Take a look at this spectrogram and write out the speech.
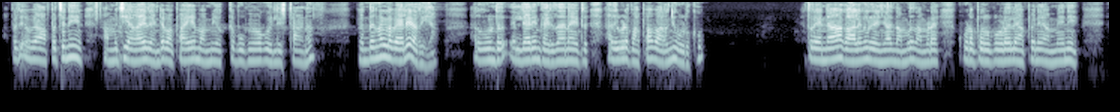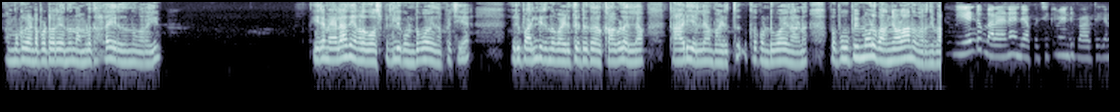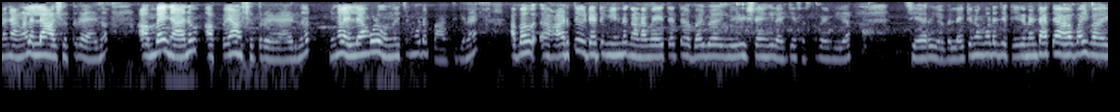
അപ്പച്ച അപ്പച്ചനെയും അമ്മച്ചി അതായത് എന്റെ പപ്പായയും മമ്മിയും ഒക്കെ ഭൂമിമോക്കും വലിയ ഇഷ്ടമാണ്. ബന്ധങ്ങളുടെ വില അറിയാം. അതുകൊണ്ട് എല്ലാവരെയും കരുതാനായിട്ട് അതിലൂടെ പപ്പ പറഞ്ഞു കൊടുക്കും. എത്ര എന്നാ കാലങ്ങൾ കഴിഞ്ഞാൽ നമ്മൾ നമ്മുടെ കൂടപ്പുറപ്പുകളെ അപ്പനെ അമ്മേനെയും നമുക്ക് വേണ്ടപ്പെട്ടവരെ ഒന്നും നമ്മൾ കളയരുതെന്ന് പറയും. തീരെ മേലാതെ ഞങ്ങൾ ഹോസ്പിറ്റലിൽ കൊണ്ടുപോയത് അപ്പച്ചിയെ. ഒരു പല്ലിരുന്ന് പഴുത്തിട്ട് കവിളെല്ലാം താടിയെല്ലാം പഴുത്ത് ഒക്കെ കൊണ്ടുപോയതാണ്. അപ്പോൾ പൂപ്പിമോൾ പറഞ്ഞോളാന്ന് പറഞ്ഞു. വീണ്ടും പറയണേ എന്റെ അപ്പച്ചിക്ക് വേണ്ടി പ്രാർത്ഥിക്കണം. ഞങ്ങളെല്ലാം ആശുപത്രിയായിരുന്നു അമ്മയും ഞാനും അപ്പയും ആശുപത്രിയിലായിരുന്നു. നിങ്ങളെല്ലാം കൂടെ ഒന്നിച്ചും കൂടെ പ്രാർത്ഥിക്കണേ. അപ്പം അടുത്ത വീഡിയോ വീണ്ടും കാണാം. വേറ്റത്തെ ബൈ ബൈ വീഡിയോ ഇഷ്ടമെങ്കിൽ ലൈക്ക് ചെയ്യുക സബ്സ്ക്രൈബ് ചെയ്യുക ഷെയർ ചെയ്യുക ബെല്ലൈക്കനും കൂടെ ചെക്ക് ചെയ്യണം. Tata bye bye.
